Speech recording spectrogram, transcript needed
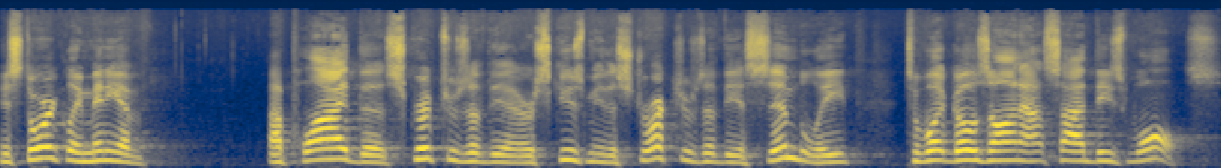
Historically, many have applied the scriptures of the, or excuse me, the structures of the assembly to what goes on outside these walls.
